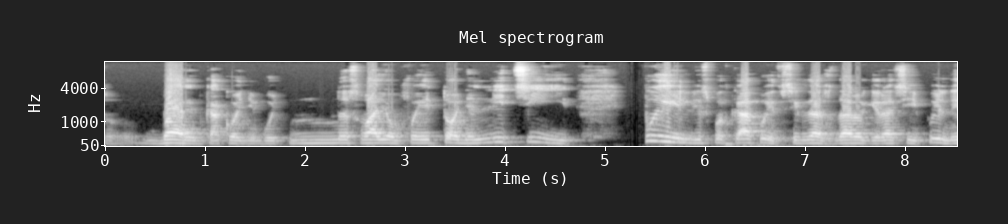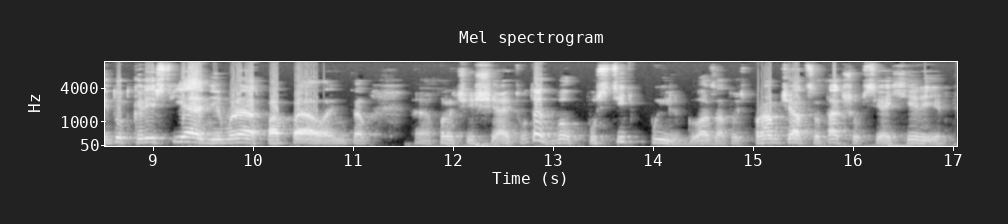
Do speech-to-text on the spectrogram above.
барин какой-нибудь на своем фаэтоне летит пыль из-под копыт, всегда же дороги России пыльные. И тут крестьяне им раз попало, они там э, прочищают. Вот это было пустить пыль в глаза, то есть промчаться так, чтобы все охерели.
